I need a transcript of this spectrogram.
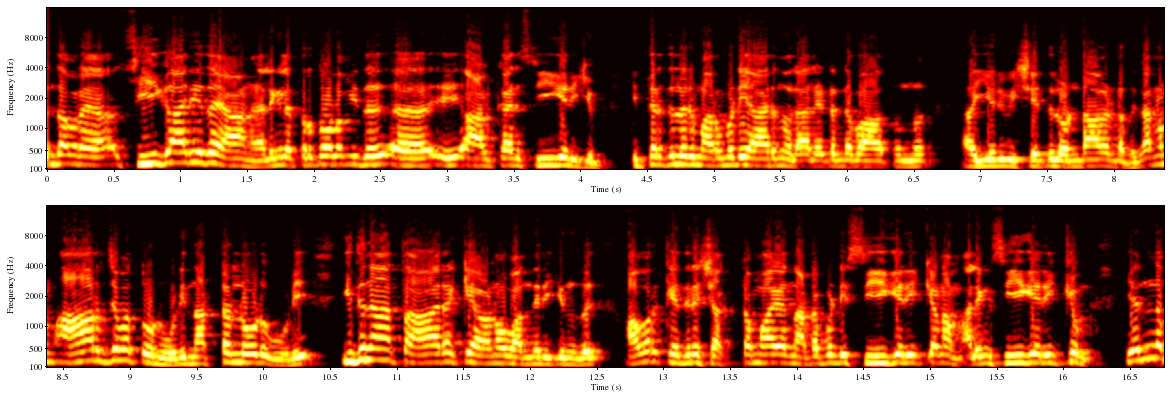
എന്താ പറയാ സ്വീകാര്യതയാണ്. അല്ലെങ്കിൽ എത്രത്തോളം ഇത് ആൾക്കാർ സ്വീകരിക്കും. ഇത്തരത്തിലൊരു മറുപടി ആയിരുന്നു ലാലേട്ടന്റെ ഭാഗത്തുനിന്ന് ഈ ഒരു വിഷയത്തിൽ ഉണ്ടാകേണ്ടത്. കാരണം ആർജവത്തോടുകൂടി നട്ടലോടുകൂടി ഇതിനകത്ത് ആരൊക്കെയാണോ വന്നിരിക്കുന്നത് അവർക്കെതിരെ ശക്തമായ നടപടി സ്വീകരിക്കണം അല്ലെങ്കിൽ സ്വീകരിക്കും എന്ന്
